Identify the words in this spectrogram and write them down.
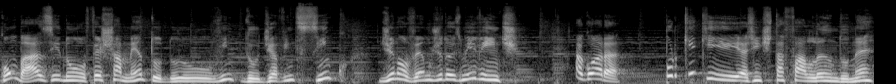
com base no fechamento do, 20, do dia 25 de novembro de 2020. Agora, por que, que a gente está falando né,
